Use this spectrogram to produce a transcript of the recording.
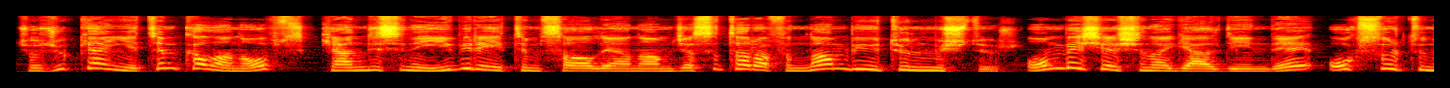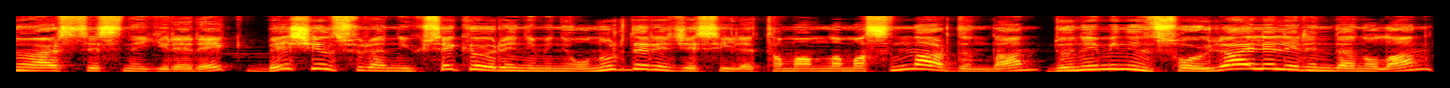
Çocukken yetim kalan Hobbes, kendisine iyi bir eğitim sağlayan amcası tarafından büyütülmüştür. 15 yaşına geldiğinde Oxford Üniversitesi'ne girerek 5 yıl süren yüksek öğrenimini onur derecesiyle tamamlamasının ardından döneminin soylu ailelerinden olan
